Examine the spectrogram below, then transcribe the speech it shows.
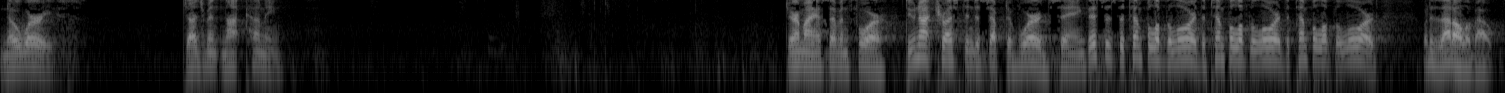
no worries, judgment not coming. Jeremiah 7 4. Do not trust in deceptive words, saying, This is the temple of the Lord, the temple of the Lord, the temple of the Lord. What is that all about?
